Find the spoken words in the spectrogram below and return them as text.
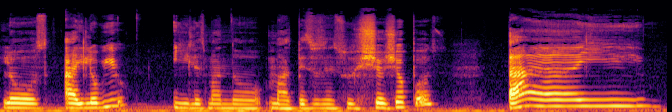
Los I love you. Y les mando más besos en sus shoshopos. Bye.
